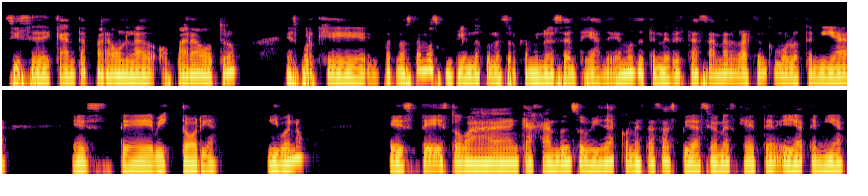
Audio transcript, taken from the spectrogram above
Si se decanta para un lado o para otro, es porque pues no estamos cumpliendo con nuestro camino de santidad. Debemos de tener esta sana relación como lo tenía este Victoria. Y bueno, este, esto va encajando en su vida con estas aspiraciones que ella tenía.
